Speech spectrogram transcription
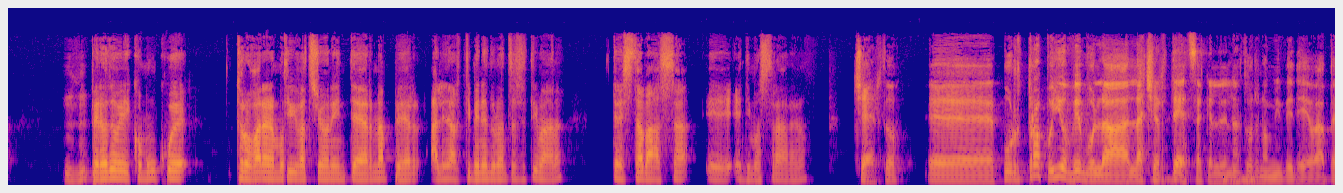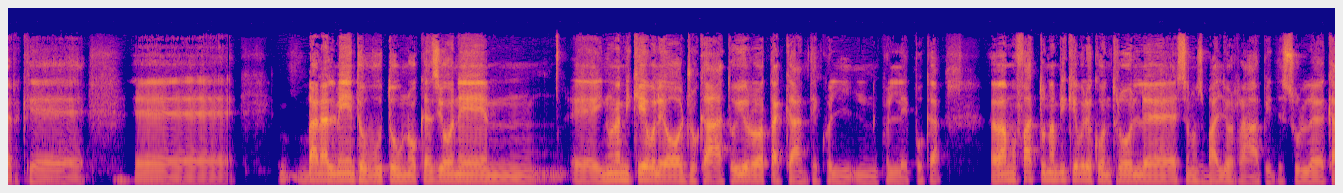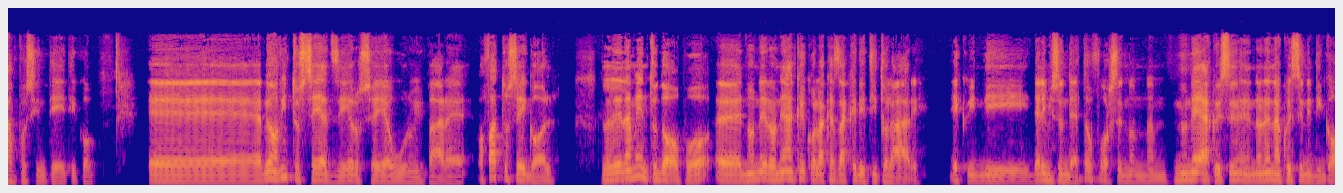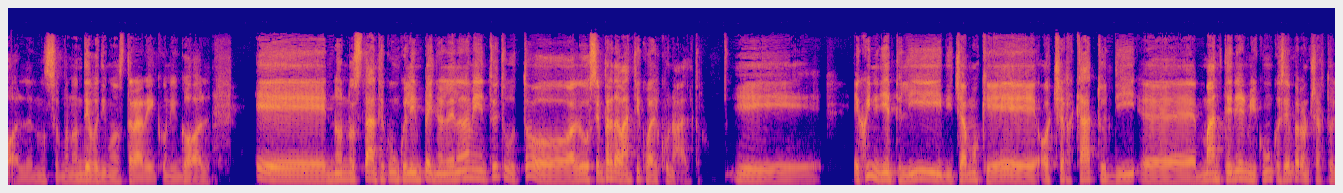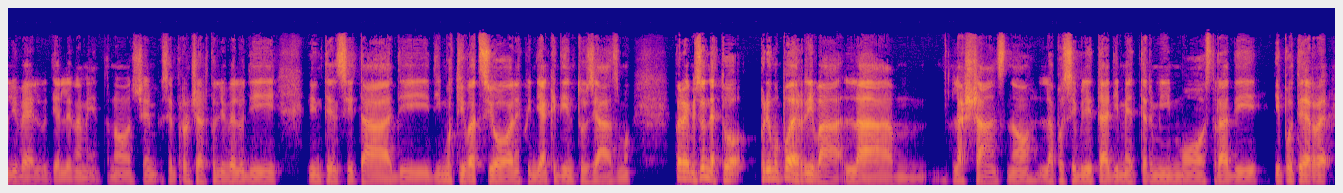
mm-hmm. però dovevi comunque trovare la motivazione interna per allenarti bene durante la settimana, testa bassa e, e dimostrare, no? Certo. Eh, purtroppo io avevo la, la, certezza che l'allenatore non mi vedeva perché eh, banalmente ho avuto un'occasione mh, eh, in un amichevole ho giocato, io ero attaccante in quell'epoca avevamo fatto un amichevole contro il, se non sbaglio, il Rapid sul campo sintetico. Eh, abbiamo vinto 6-0, 6-1 mi pare. Ho fatto 6 gol. L'allenamento dopo eh, non ero neanche con la casacca dei titolari e quindi da lì mi sono detto forse non, non, è non, è una questione di gol, insomma non devo dimostrare con i gol. E nonostante comunque l'impegno nell'allenamento e tutto, avevo sempre davanti qualcun altro. E e quindi niente, lì diciamo che ho cercato di eh, mantenermi comunque sempre a un certo livello di allenamento, no? sempre a un certo livello di, di intensità, di, di, motivazione, quindi anche di entusiasmo. Però mi sono detto, prima o poi arriva la, la chance, no? la possibilità di mettermi in mostra, di, di poter,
